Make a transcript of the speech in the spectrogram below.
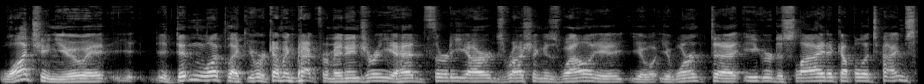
Watching you, it it didn't look like you were coming back from an injury. You had 30 yards rushing as well. You you, you weren't uh, eager to slide a couple of times.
